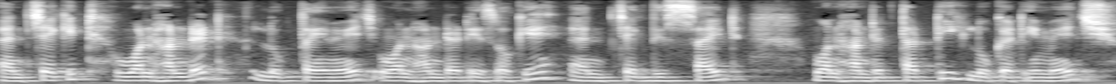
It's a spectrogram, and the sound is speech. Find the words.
and check it. 100 look the image. 100 is okay. And check this side. 130 look at image.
